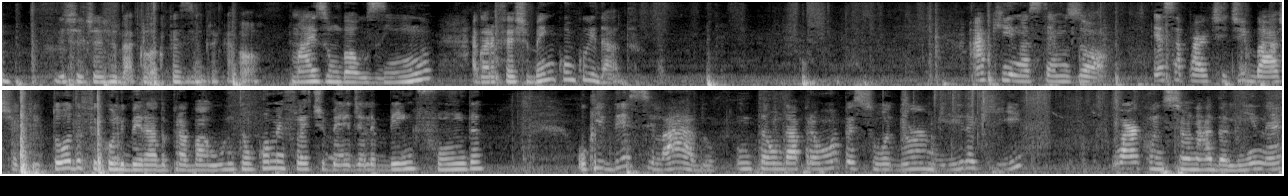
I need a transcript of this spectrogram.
Deixa eu te ajudar, coloca o pezinho pra cá, ó. Mais um baúzinho. Agora fecha bem com cuidado. Aqui nós temos, ó, essa parte de baixo aqui toda ficou liberada para baú. Então, como é flatbed, ela é bem funda. O que desse lado, então dá para uma pessoa dormir aqui. O ar condicionado ali, né?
